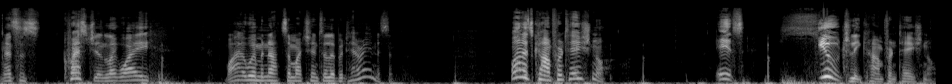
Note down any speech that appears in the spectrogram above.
That's This is question like why why are women not so much into libertarianism? Well, it's confrontational. It's hugely confrontational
